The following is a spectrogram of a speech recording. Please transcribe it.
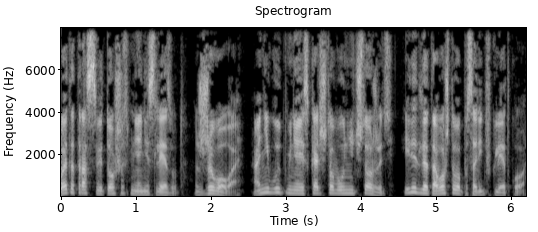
этот раз святоши с меня не слезут. С живого. Они будут меня искать, чтобы уничтожить. Или для того, чтобы посадить в клетку.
